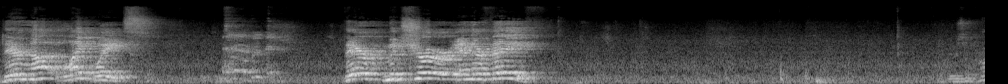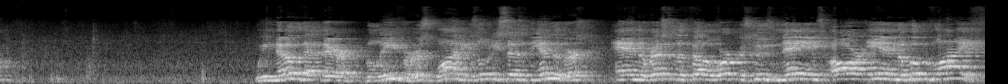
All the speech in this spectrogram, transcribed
They're not lightweights. They're mature in their faith. There's a problem. We know that they're believers. Why? Because look what he says at the end of the verse, and the rest of the fellow workers whose names are in the book of life.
